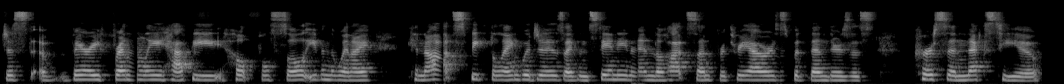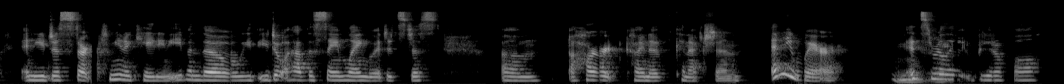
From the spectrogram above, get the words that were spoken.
just a very friendly, happy, helpful soul. Even when I cannot speak the languages, I've been standing in the hot sun for three hours, but then there's this person next to you and you just start communicating even though you don't have the same language it's just um, a heart kind of connection anywhere. No, it's really beautiful.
